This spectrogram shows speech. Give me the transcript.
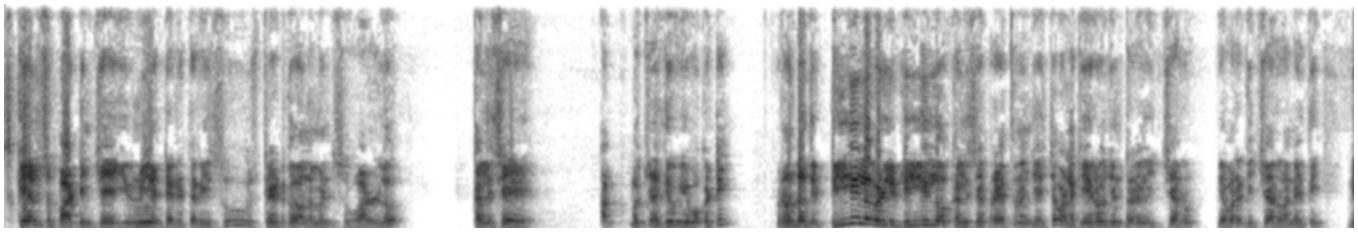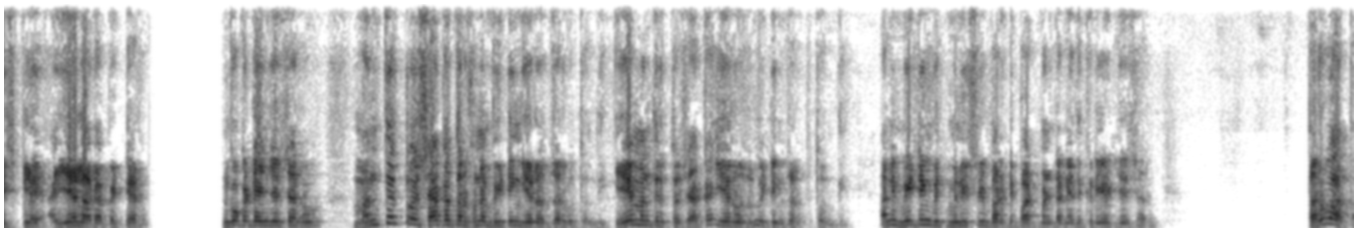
స్కేల్స్ పాటించే యూనియన్ టెరిటరీస్ స్టేట్ గవర్నమెంట్స్ వాళ్ళు కలిసే అది ఒకటి. రెండోది ఢిల్లీలో వెళ్ళి ఢిల్లీలో కలిసే ప్రయత్నం చేస్తే వాళ్ళకి ఏ రోజు ఇంటర్వ్యూ ఇచ్చారు ఎవరికి ఇచ్చారు అనేది డిస్ప్లే అయ్యేలాగా పెట్టారు. ఇంకొకటి ఏం చేశారు మంత్రిత్వ శాఖ తరఫున మీటింగ్ ఏ రోజు జరుగుతుంది? ఏ మంత్రిత్వ శాఖ ఏ రోజు మీటింగ్ జరుపుతుంది? అని meeting with ministry bar department అనేది క్రియేట్ చేశారు. తర్వాత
